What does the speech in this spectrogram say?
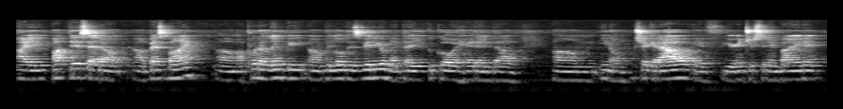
I bought this at um, uh, Best Buy. Um, I'll put a link be, um, below this video like that you could go ahead and um, um, you know check it out if you're interested in buying it.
